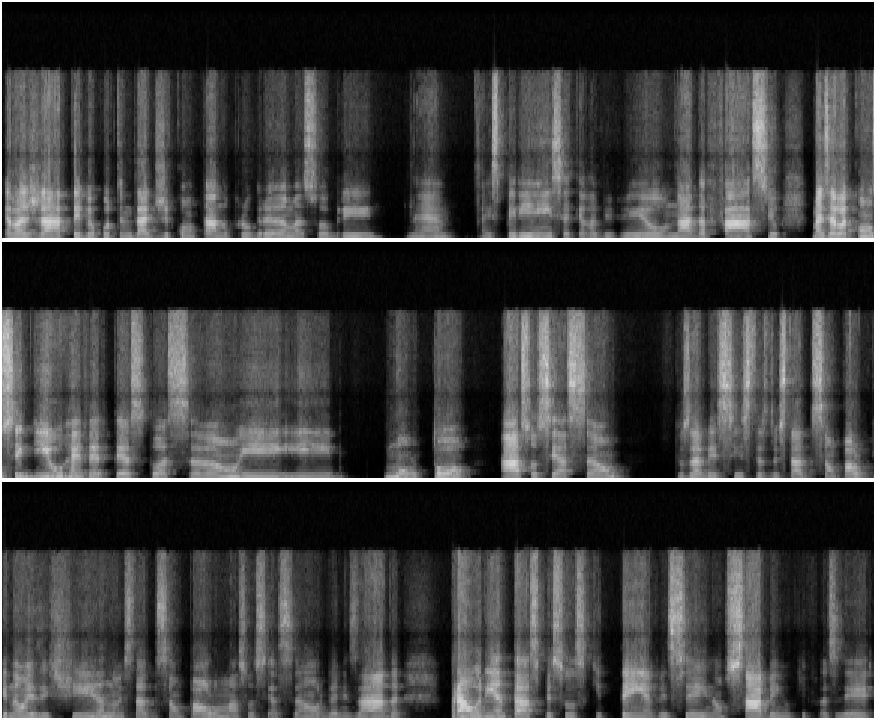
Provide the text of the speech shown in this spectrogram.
Ela já teve a oportunidade de contar no programa sobre né, a experiência que ela viveu, nada fácil, mas ela conseguiu reverter a situação e, e montou a associação dos AVCistas do Estado de São Paulo, que não existia no Estado de São Paulo uma associação organizada para orientar as pessoas que têm AVC e não sabem o que fazer,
